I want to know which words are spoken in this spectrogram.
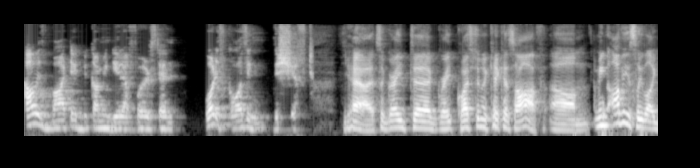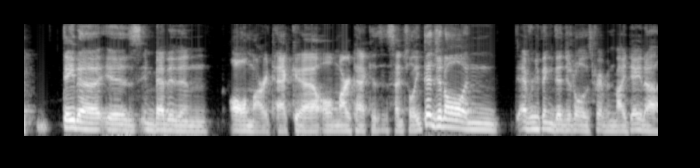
how is Martech becoming data first and what is causing this shift? Yeah, it's a great, uh, great question to kick us off. Um, I mean, obviously, like data is embedded in all Martech. Uh, all Martech is essentially digital, and everything digital is driven by data.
